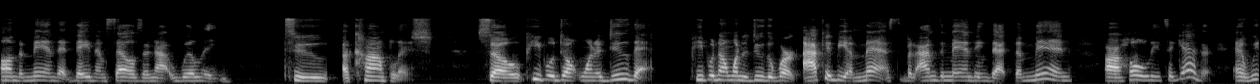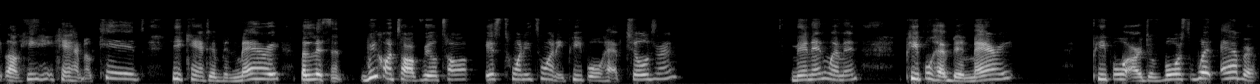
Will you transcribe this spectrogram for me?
on the men that they themselves are not willing to accomplish. So people don't want to do that. People don't want to do the work. I could be a mess but i'm demanding that the men are wholly together. And we like he, he can't have no kids, he can't have been married. But listen, we're gonna talk real talk. It's 2020. People have children, men and women, people have been married, people are divorced, whatever.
